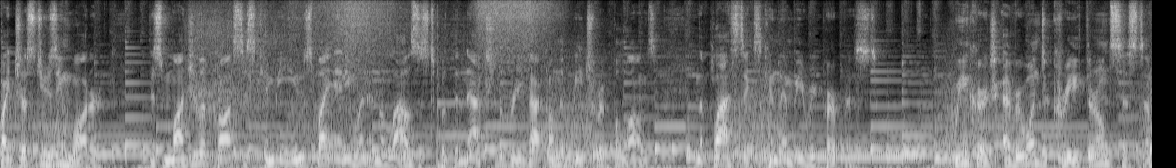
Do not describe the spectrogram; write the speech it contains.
By just using water, this modular process can be used by anyone and allows us to put the natural debris back on the beach where it belongs, and the plastics can then be repurposed. We encourage everyone to create their own system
